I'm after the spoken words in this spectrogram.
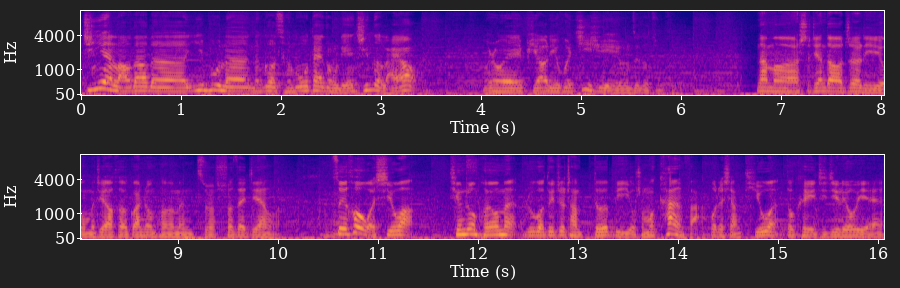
经验老道的伊布呢，能够成功带动年轻的莱奥。我认为皮奥利会继续沿用这个组合。那么时间到这里，我们就要和观众朋友们说说再见了。最后，我希望。听众朋友们，如果对这场德比有什么看法或者想提问，都可以积极留言，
